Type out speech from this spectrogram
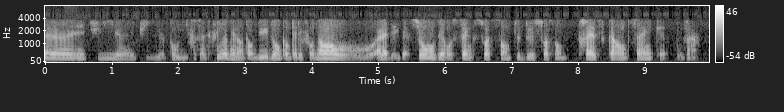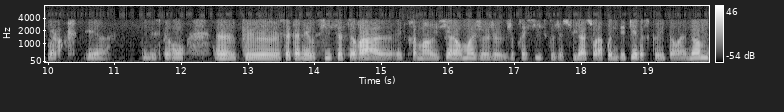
Euh, et puis, euh, et puis il faut s'inscrire, bien entendu, donc en téléphonant à la délégation 05 62 73 45 20. Voilà. Et euh, nous espérons que cette année aussi, ça sera extrêmement réussi. Alors moi, je, je, je, précise que je suis là sur la pointe des pieds parce que étant un homme,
